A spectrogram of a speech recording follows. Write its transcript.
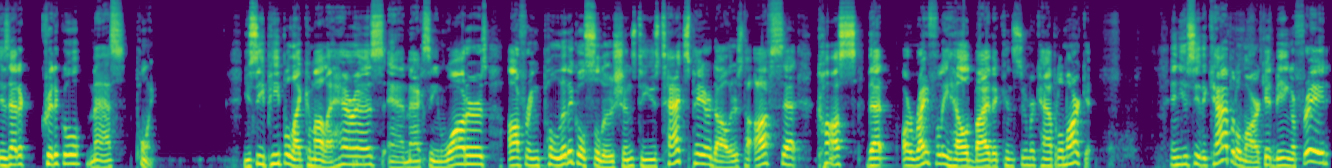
is at a critical mass point. You see people like Kamala Harris and Maxine Waters offering political solutions to use taxpayer dollars to offset costs that are rightfully held by the consumer capital market. And you see the capital market being afraid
